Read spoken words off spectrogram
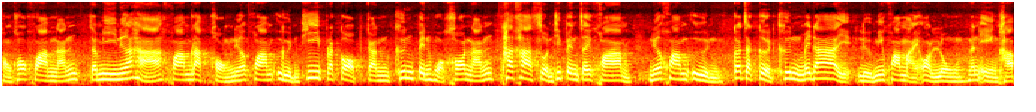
ของข้อความนั้น จะมีเนื้อหาความหลักของเนื้อความอื่นที่ประกอบกันขึ้นเป็นหัวข้อนั้น ถ้าขาดส่วนที่เป็นใจความ เนื้อความอื่นก็จะเกิดขึ้นไม่ได้ หรือมีความหมายอ่อนลงนั่นเองครับ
